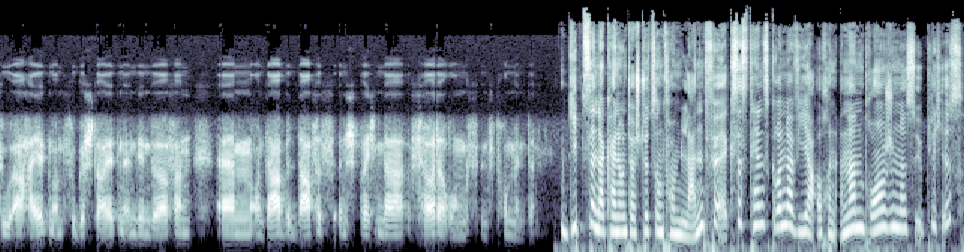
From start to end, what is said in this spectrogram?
zu erhalten und zu gestalten in den Dörfern. Ähm, und da bedarf es entsprechender Förderungsinstrumente. Gibt es denn da keine Unterstützung vom Land für Existenzgründer, wie ja auch in anderen Branchen es üblich ist?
